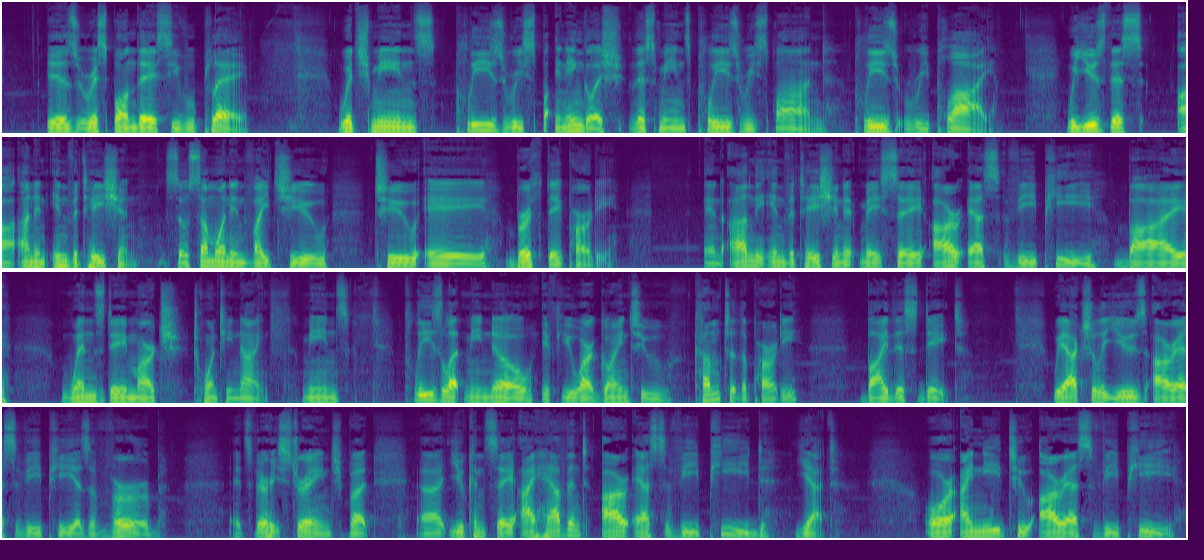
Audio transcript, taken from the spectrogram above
is répondez s'il vous plaît, which means please respond. In English, this means please respond, please reply. We use this uh, on an invitation. So someone invites you to a birthday party. And on the invitation, it may say RSVP by Wednesday, March 29th means please let me know if you are going to come to the party by this date. We actually use RSVP as a verb. It's very strange, but uh, you can say, I haven't RSVP'd yet. Or I need to RSVP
